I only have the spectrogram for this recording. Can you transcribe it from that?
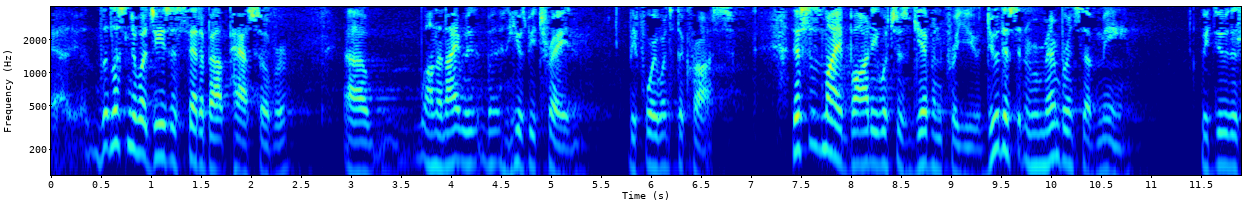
Uh, listen to what Jesus said about Passover uh, on the night when he was betrayed, before he went to the cross. This is my body which is given for you. Do this in remembrance of me. We do this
